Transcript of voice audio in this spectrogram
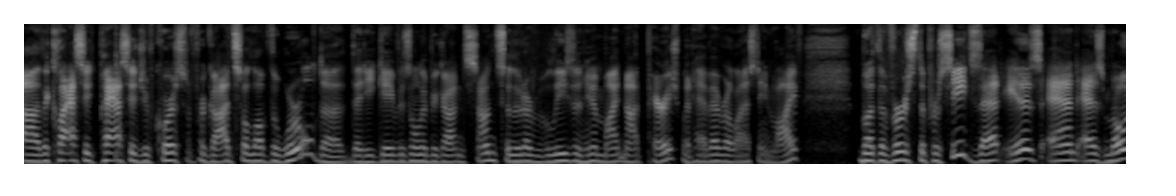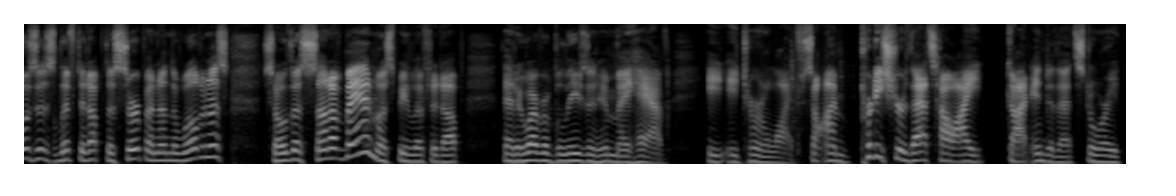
uh, the classic passage, of course, for God so loved the world uh, that he gave his only begotten Son, so that whoever believes in him might not perish but have everlasting life. But the verse that precedes that is, And as Moses lifted up the serpent in the wilderness, so the Son of Man must be lifted up, that whoever believes in him may have e- eternal life. So I'm pretty sure that's how I got into that story.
